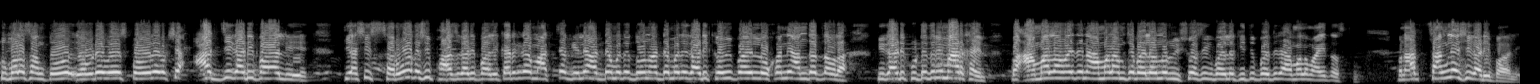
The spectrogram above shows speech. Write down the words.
तुम्हाला सांगतो एवढ्या वेळेस पळवल्यापेक्षा आज जी गाडी पळाली ती अशी सर्वात अशी फास्ट गाडी पळाली कारण का मागच्या गेल्या अड्ड्यामध्ये दोन अड्ड्यामध्ये गाडी कमी पळाली लोकांनी अंदाज लावला की गाडी कुठेतरी मार खाईल पण आम्हाला माहिती ना आम्हाला आमच्या बैलांवर विश्वास आहे की बैल किती पळतील आम्हाला माहीत असतो पण आज चांगली अशी गाडी पळाली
